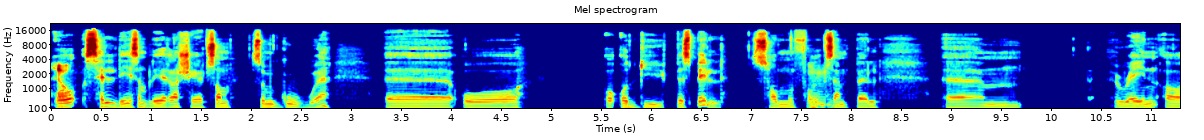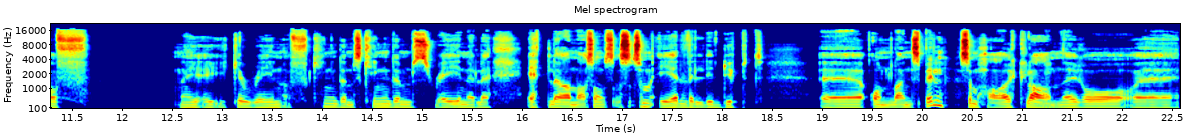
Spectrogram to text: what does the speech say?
Ja. Og selv de som blir rangert som, som gode øh, og, og, og, dype spill, som for mm. eksempel um, Rain of Nei, ikke Rain of Kingdoms, Kingdoms Rain, eller et eller annet sånt, som er et veldig dypt uh, online-spill, som har klaner og uh,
